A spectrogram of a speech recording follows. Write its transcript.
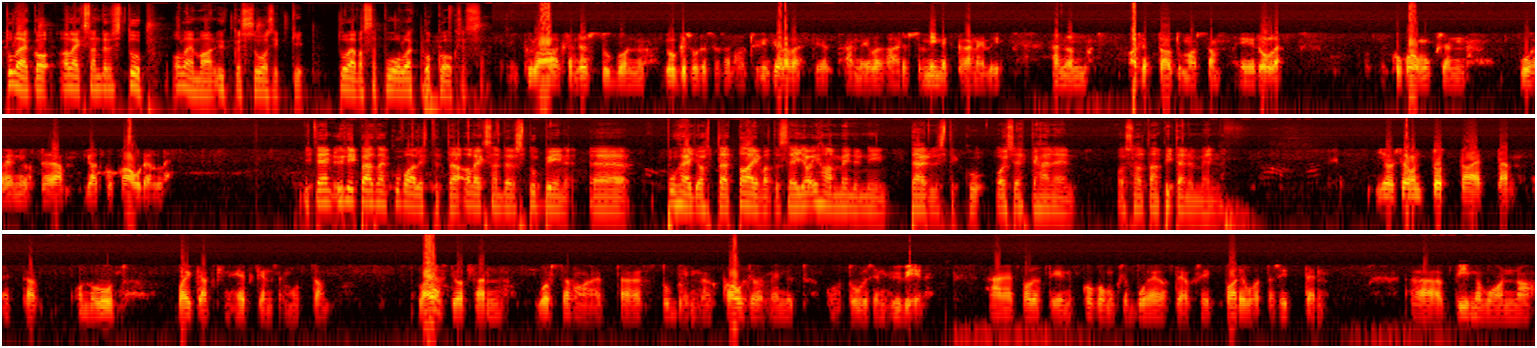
tuleeko Alexander Stubb olemaan ykkössuosikki tulevassa puoluekokouksessa? Kyllä Alexander Stubb on julkisuudessa sanonut hyvin selvästi, että hän ei ole lähdössä minnekään, eli hän on asettautumassa ehdolle kokoomuksen puheenjohtaja jatkokaudelle. Miten ylipäätään kuvailisit tätä Alexander Stubin puheenjohtaja taivalta? Se ei ole ihan mennyt niin täydellisesti kuin olisi ehkä hänen osaltaan pitänyt mennä. Joo, se on totta, että, että on ollut vaikeatkin hetkensä, mutta laajasti ottaen voisi sanoa, että Stubin kausi on mennyt kohtuullisen hyvin. Hänet valittiin kokoomuksen puheenjohtajaksi pari vuotta sitten. Ää, viime vuonna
